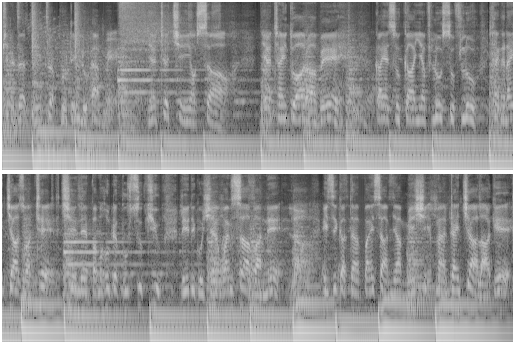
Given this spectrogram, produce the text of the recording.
ဖြစ်တဲ့အတွက်မင်းအတွက် protein လိုအပ်မယ်ညထက်ချင်းရောက်ဆောင် ညထိုင်းသွားတာပဲကာယဆိုကာယ flow so flow ထိုင်ကတိုင်းကြစွာတဲ့တချင်းနဲ့ဘာမဟုတ်တဲ့ဘူးစု cute လေးတွေကိုရန်ဝိုင်းမစပါနဲ့လာအိစိကတန်ပိုင်းစာများမင်းရှိအမှန်တိုင်းကြလာခဲ့တ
